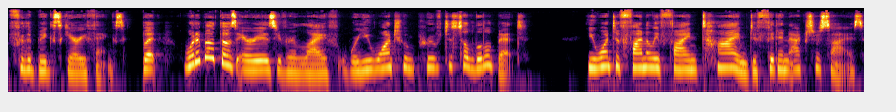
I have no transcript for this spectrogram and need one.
for the big scary things. But what about those areas of your life where you want to improve just a little bit? You want to finally find time to fit in exercise,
